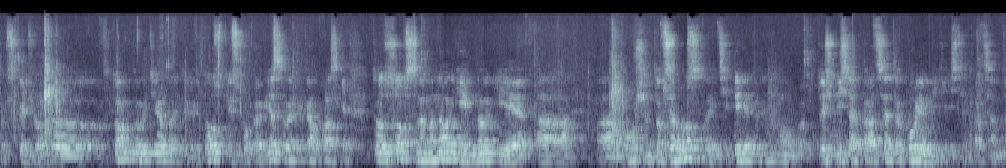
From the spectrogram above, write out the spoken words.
так сказать, вот тонкую делают или в толстую, сколько веса в этой колбаске, то, собственно, многие-многие в общем-то, взрослые теперь этого не могут. То есть 50%, более 50%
